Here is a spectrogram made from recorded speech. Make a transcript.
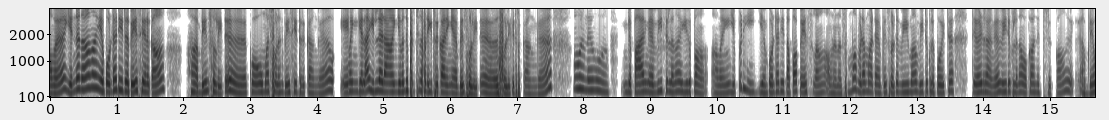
அவன் என்னன்னா என் பொண்டாட்டிகிட்ட பேசியிருக்கான் அப்படின்னு சொல்லிட்டு கோவமாக சோழன் பேசிட்டு இருக்காங்க இங்கெல்லாம் இல்லைடா இங்கே வந்து பிரச்சனை பண்ணிட்டு இருக்காதீங்க அப்படின்னு சொல்லிட்டு சொல்லிக்கிட்டு இருக்காங்க. ஒன்று "ஓ, இங்கே பாருங்க வீட்டில் தான் இருப்பான். அவன் எப்படி என் பொண்டாட்டி தப்பாக பேசலாம்? அவனை நான் சும்மா விட மாட்டேன் அப்படின்னு சொல்லிட்டு வீமா வீட்டுக்குள்ளே போயிட்டு தேடுறாங்க. வீட்டுக்குள்ள தான் உட்காந்துட்டு இருக்கான் அப்படியே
